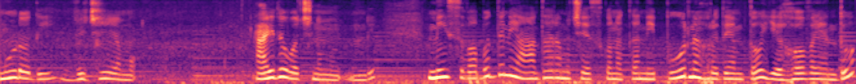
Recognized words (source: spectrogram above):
మూడోది విజయము. ఐదో వచనం నుండి నీ స్వబుద్ధిని ఆధారము చేసుకునక నీ పూర్ణ హృదయంతో యహోవయందు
